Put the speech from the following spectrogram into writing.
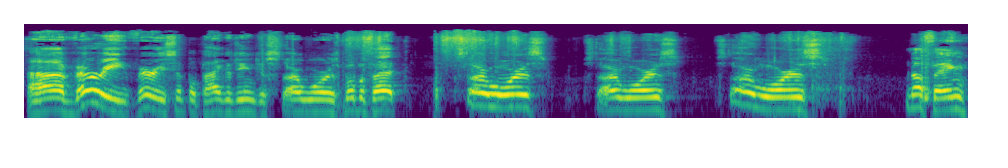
Uh, very, very simple packaging, just Star Wars, Boba Fett, Star Wars, Star Wars, Star Wars, nothing.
